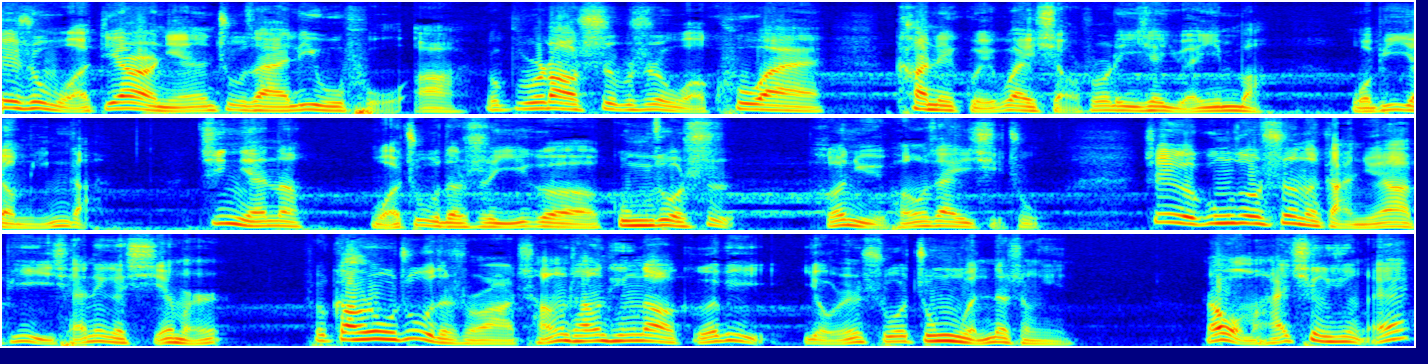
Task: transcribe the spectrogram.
这是我第二年住在利物浦啊，说不知道是不是我酷爱看这鬼怪小说的一些原因吧，我比较敏感。今年呢，我住的是一个工作室，和女朋友在一起住。这个工作室呢，感觉啊比以前那个邪门。说刚入住的时候啊，常常听到隔壁有人说中文的声音，然后我们还庆幸，哎，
